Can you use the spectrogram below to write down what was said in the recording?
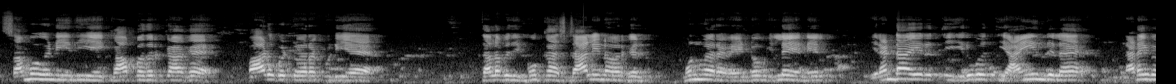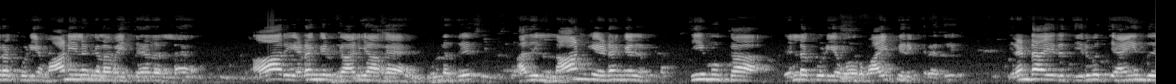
சமூக நீதியை காப்பதற்காக பாடுபட்டு வரக்கூடிய தளபதி மு க ஸ்டாலின் அவர்கள் முன்வர வேண்டும். இல்லையெனில் இரண்டாயிரத்தி இருபத்தி ஐந்தில் நடைபெறக்கூடிய மாநிலங்களவை தேர்தலில் ஆறு இடங்கள் காலியாக உள்ளது. அதில் நான்கு இடங்கள் திமுக வெல்லக்கூடிய ஒரு வாய்ப்பு இருக்கிறது. இரண்டாயிரத்தி இருபத்தி ஐந்து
